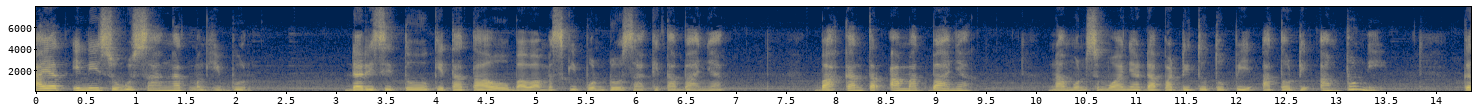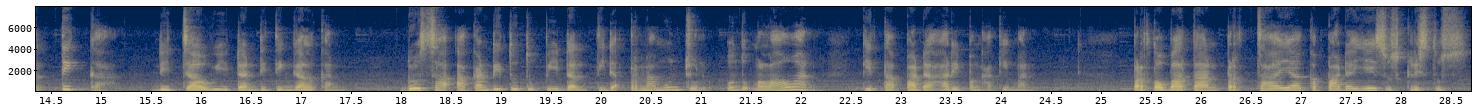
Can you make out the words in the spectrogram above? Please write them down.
Ayat ini sungguh sangat menghibur. Dari situ, kita tahu bahwa meskipun dosa kita banyak, bahkan teramat banyak, namun semuanya dapat ditutupi atau diampuni ketika dijauhi dan ditinggalkan, dosa akan ditutupi dan tidak pernah muncul untuk melawan kita pada hari penghakiman. Pertobatan percaya kepada Yesus Kristus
